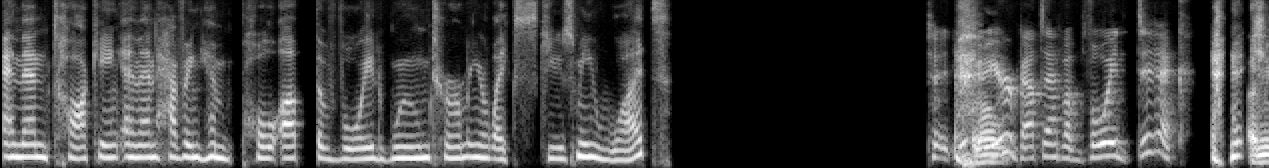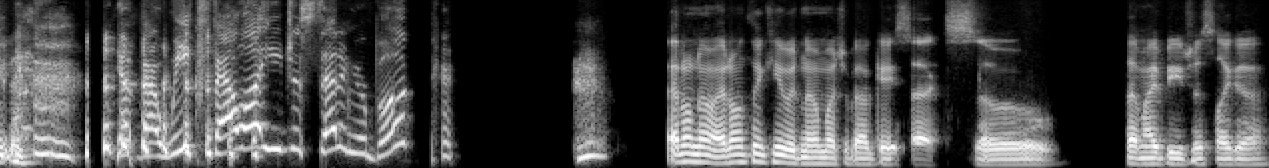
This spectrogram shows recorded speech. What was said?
and then talking and then having him pull up the void womb term and you're like, excuse me, what? You're, Well- you're about to have a void dick. I mean, yeah, that weak fella you just said in your book. I don't know. I don't think he would know much about gay sex, so that might be just like a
